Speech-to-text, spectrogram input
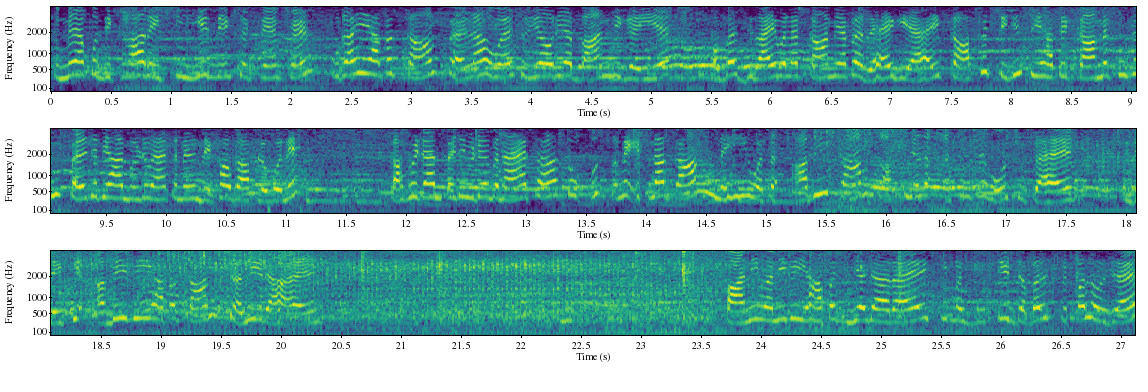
तो मैं आपको दिखा रही थी, ये देख सकते हैं फ्रेंड्स पूरा ही यहाँ पर काम फैला हुआ है, सरिया और यह बाँध दी गई है। और बस जुलाई वाला काम यहाँ पर रह गया है। काफ़ी तेज़ी से यहाँ पे काम है। कुछ दिन पहले जब यहाँ वीडियो आया तो मैंने देखा होगा आप लोगों ने। काफ़ी टाइम पहले वीडियो बनाया था तो उस समय इतना काम नहीं हुआ था। अभी काम काफ़ी ज़्यादा अच्छे से हो चुका है। देखिए, अभी भी यहाँ पर काम चल ही रहा है। पानी वानी भी यहाँ पर दिया जा रहा है कि मजबूती डबल ट्रिपल हो जाए।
